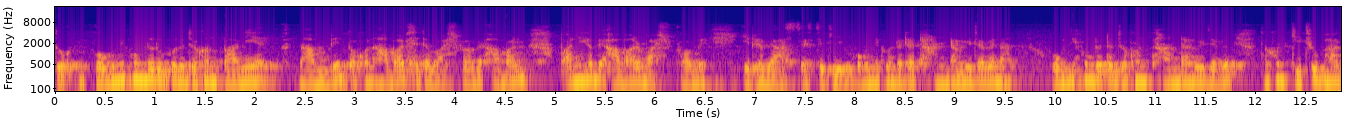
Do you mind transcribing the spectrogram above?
তো অগ্নিকুণ্ডের উপরে যখন পানি নামবে, তখন আবার সেটা বাষ্প হবে, আবার পানি হবে, আবার বাষ্প হবে। এভাবে আস্তে আস্তে কি অগ্নিকুণ্ডটা ঠান্ডা হয়ে যাবে না? অগ্নিকুণ্ডটা যখন ঠান্ডা হয়ে যাবে, তখন কিছু ভাগ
